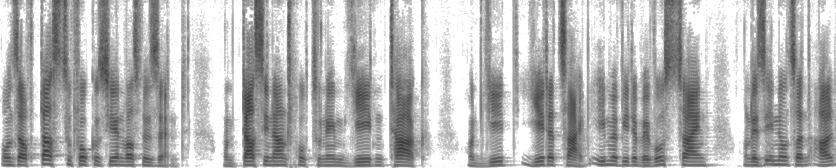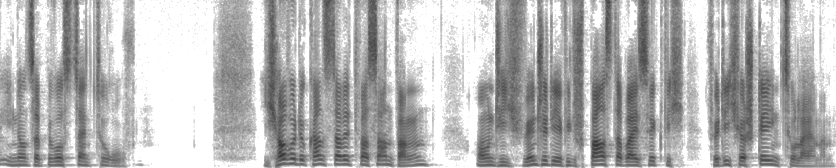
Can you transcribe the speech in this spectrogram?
uns auf das zu fokussieren, was wir sind. Und das in Anspruch zu nehmen jeden Tag und je, jederzeit. Immer wieder Bewusstsein und es in, unseren, in unser Bewusstsein zu rufen. Ich hoffe, du kannst damit was anfangen und ich wünsche dir viel Spaß dabei, es wirklich für dich verstehen zu lernen.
